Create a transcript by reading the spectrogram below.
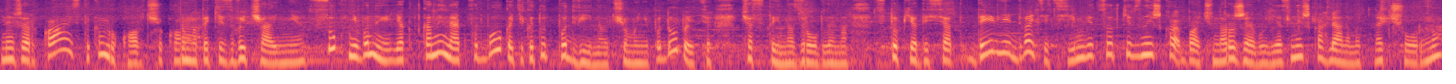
не жарка і з таким рукавчиком. Тому такі звичайні сукні, вони як тканина, як футболка, тільки тут подвійна. Що мені подобається, частина зроблена. 159, 27% знижка. Бачу, на рожеву є знижка. Глянемо на чорну.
